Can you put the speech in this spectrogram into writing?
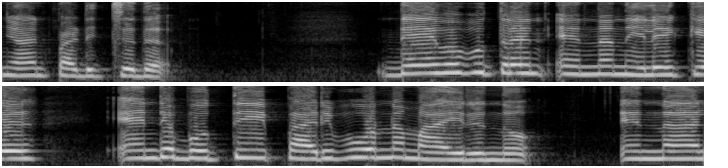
ഞാൻ പഠിച്ചത്. ദേവപുത്രൻ എന്ന നിലയ്ക്ക് എന്റെ ബുദ്ധി പരിപൂർണമായിരുന്നു. എന്നാൽ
